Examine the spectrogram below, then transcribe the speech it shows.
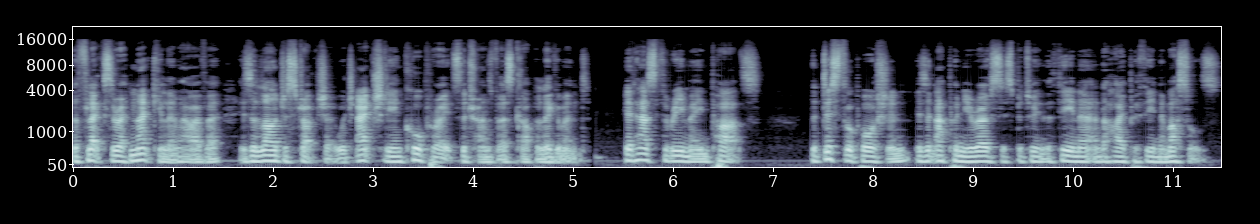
The flexor retinaculum, however, is a larger structure which actually incorporates the transverse carpal ligament. It has three main parts. The distal portion is an aponeurosis between the thenar and the hypothenar muscles.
